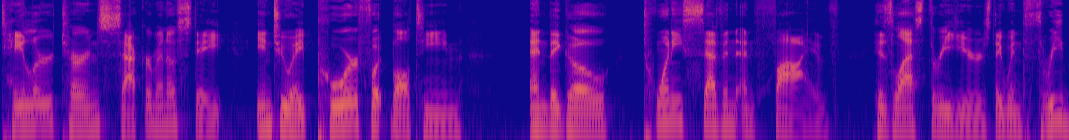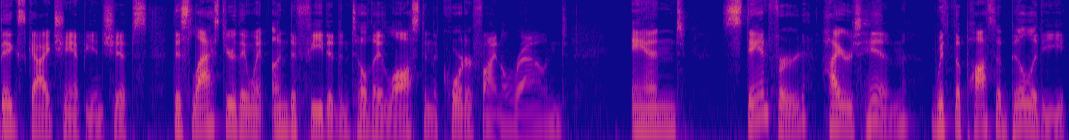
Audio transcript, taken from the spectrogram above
Taylor turns Sacramento State into a poor football team, and they go 27 and 5 his last three years. They win three Big Sky championships. This last year, they went undefeated until they lost in the quarterfinal round. And Stanford hires him with the possibility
